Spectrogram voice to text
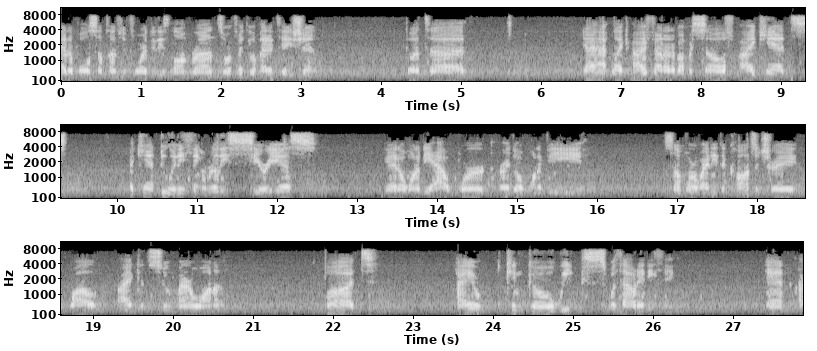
edibles sometimes before I do these long runs, or if I do a meditation. But uh, yeah, like I found out about myself, I can't, I can't do anything really serious. I don't want to be at work, or I don't want to be somewhere where I need to concentrate while I consume marijuana. But I can go weeks without anything. And I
